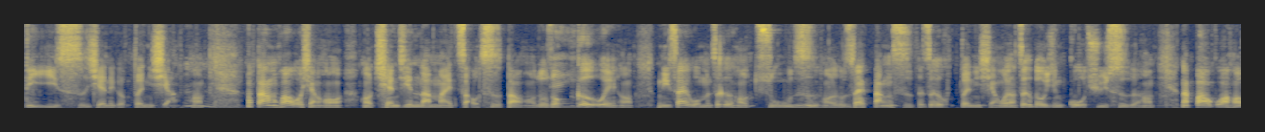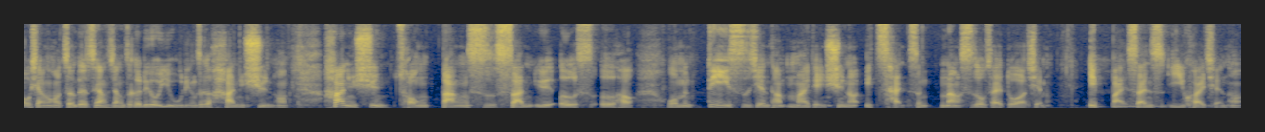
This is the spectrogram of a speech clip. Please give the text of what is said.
第一时间的一个分享哈。那当然的话，我想哈哦，千金难买早知道哈。如果说各位哈，你在我们这个哈逐日哈，在当时的这个分享，我想这个都已经过去式了哈。那包括哈，我想哈，真的像像这个六一五零这个汉讯哈，汉讯从当时三月二十二号，我们第一时间他买点讯号一产生，那时。之后才多少钱？一百三十一块钱哈。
